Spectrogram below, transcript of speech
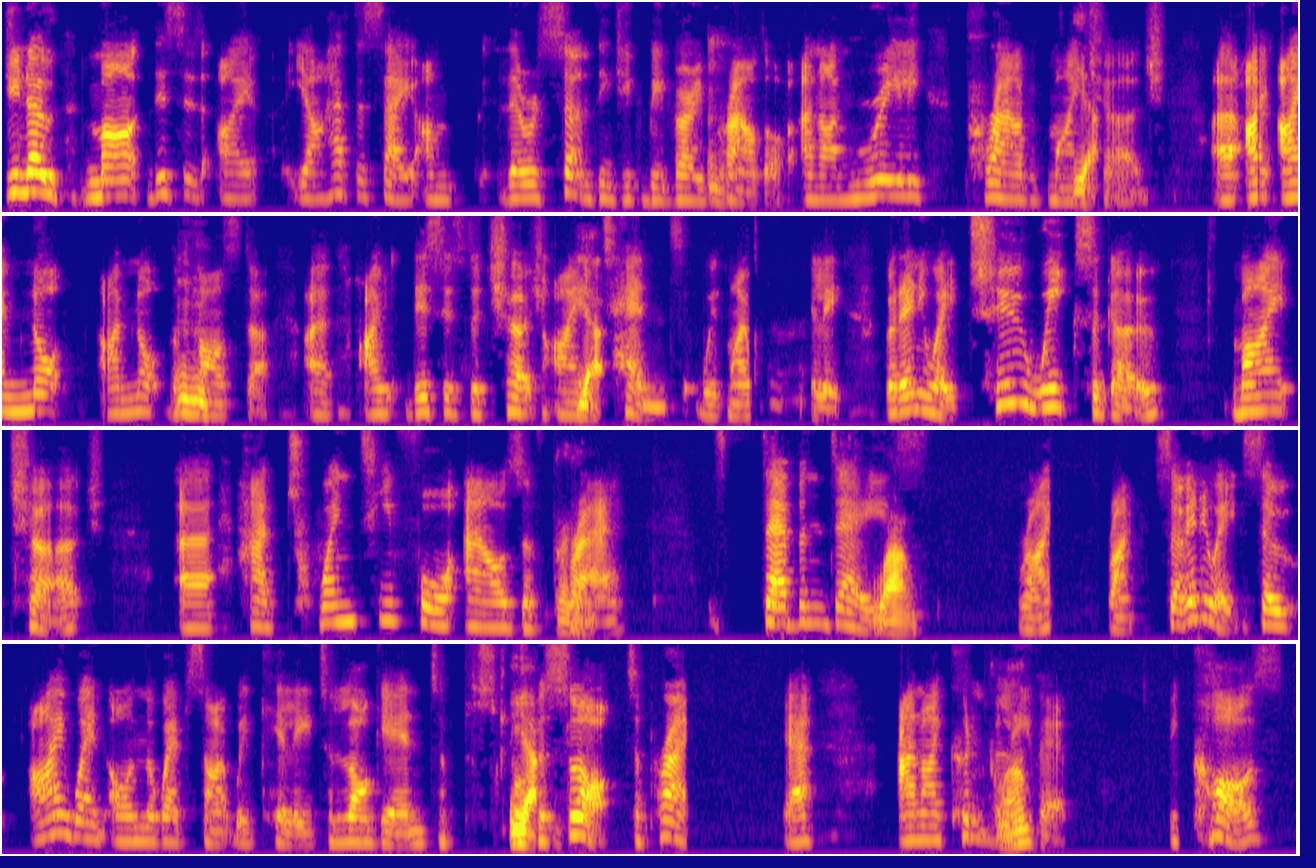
do you know, Mark? This is I. Yeah, I have to say, I'm. There are certain things you can be very proud of, and I'm really proud of my Mm. Yeah. church. Uh, I, I'm not. I'm not the Mhm. pastor. Uh, I. This is the church I Yeah. attend with my Billy. But anyway, two weeks ago, my church uh, had 24 hours of Brilliant. prayer, seven days. Wow. Right. Right. So anyway, so I went on the website with Killy to log in to book Yeah. a slot to pray. Yeah. And I couldn't Wow. believe it because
